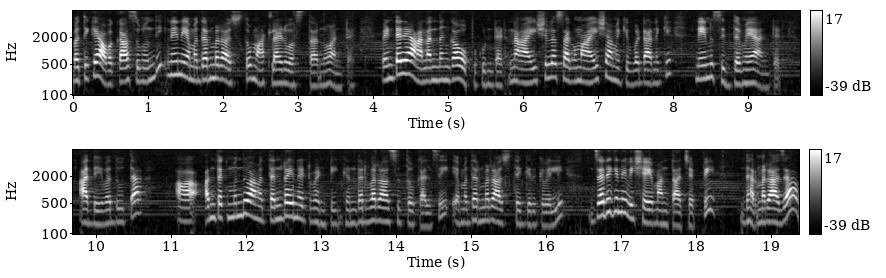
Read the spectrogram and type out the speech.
బతికే అవకాశం ఉంది. నేను యమధర్మరాజుతో మాట్లాడి వస్తాను అంటే. వెంటనే ఆనందంగా ఒప్పుకుంటాడు. నా ఆయుష్లో సగం ఆయుష్ ఆమెకి ఇవ్వడానికి నేను సిద్ధమే అంటాడు. ఆ దేవదూత అంతకుముందు ఆమె తండ్రి అయినటువంటి గంధర్వరాజుతో కలిసి యమధర్మరాజు దగ్గరికి వెళ్ళి జరిగిన విషయం అంతా చెప్పి ధర్మరాజా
